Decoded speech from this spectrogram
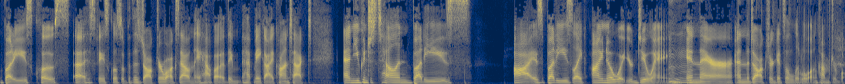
Buddy's close, uh, his face close up, but the doctor walks out and they have a they ha- make eye contact, and you can just tell in Buddy's eyes, Buddy's like, "I know what you're doing" Mhm. in there, and the doctor gets a little uncomfortable.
